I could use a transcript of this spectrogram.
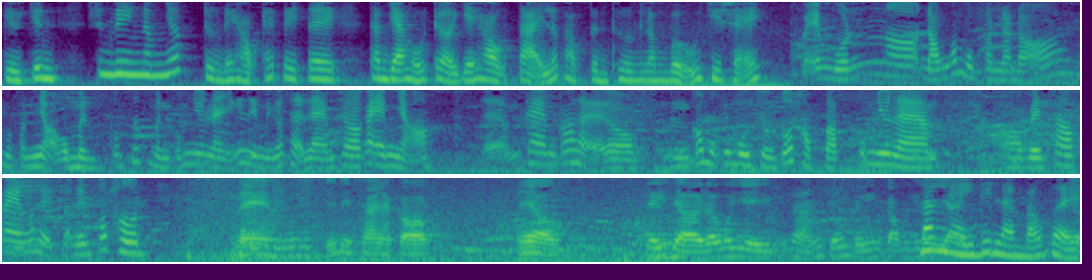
Kiều Chinh, sinh viên năm nhất trường đại học FPT, tham gia hỗ trợ dạy học tại lớp học tình thương Long Bửu chia sẻ. Em muốn ờ, đóng góp một phần nào đó, một phần nhỏ của mình, công sức mình cũng như là những cái gì mình có thể làm cho các em nhỏ để các em có thể ờ, có một cái môi trường tốt học tập cũng như là ờ, về sau các em có thể trở nên tốt hơn. Nè, chữ này sai nè con, thấy không? Chứ giờ đâu có gì, thẳng xuống tự nhiên công Ban ngày đi làm bảo vệ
